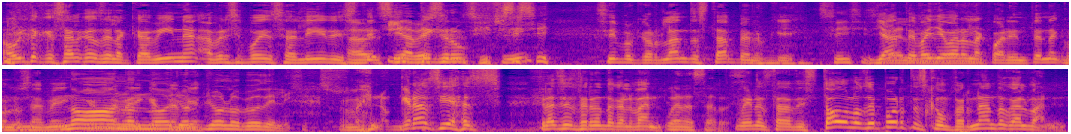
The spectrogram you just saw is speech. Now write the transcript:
Ahorita que salgas de la cabina, a ver si puedes salir este, ver, sí, íntegro. sí, sí, sí. Sí, porque Orlando está, pero que sí, sí, ya te va a le- llevar a la cuarentena con los. No, con no, América no, yo, yo lo veo de lejitos. Bueno, gracias. Gracias, Fernando Galván. Buenas tardes. Buenas tardes. Todos los deportes con Fernando Galván.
